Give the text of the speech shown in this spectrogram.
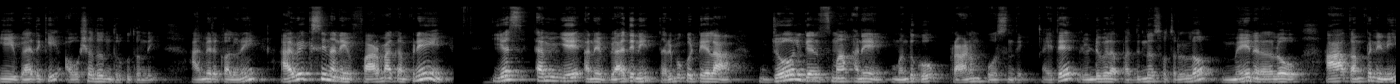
ఈ వ్యాధికి ఔషధం దొరుకుతుంది. అమెరికాలోని అవెక్సిన్ అనే ఫార్మా కంపెనీ ఎస్ఎంఏ అనే వ్యాధిని తరిమికొట్టేలా జోల్ గెన్స్మా అనే మందుకు ప్రాణం పోసింది. అయితే రెండు వేల పద్దెనిమిదో సంవత్సరంలో మే నెలలో ఆ కంపెనీని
